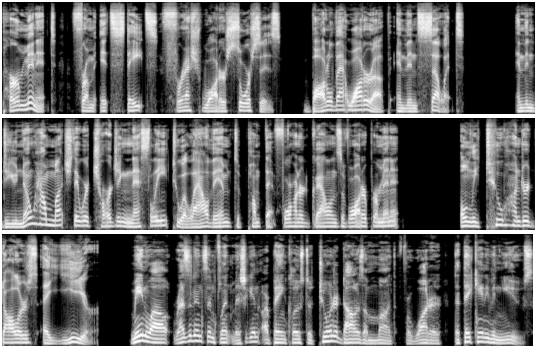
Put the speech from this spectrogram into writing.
per minute from its state's freshwater sources bottle that water up, and then sell it. And then do you know how much they were charging Nestle to allow them to pump that 400 gallons of water per minute? Only $200 a year. Meanwhile, residents in Flint, Michigan are paying close to $200 a month for water that they can't even use.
